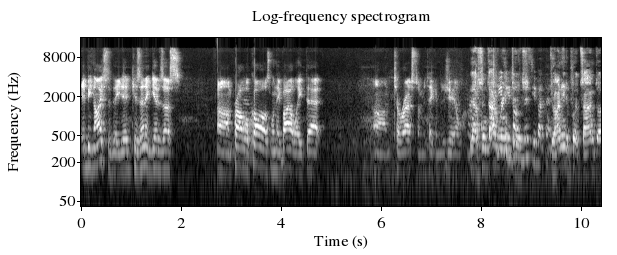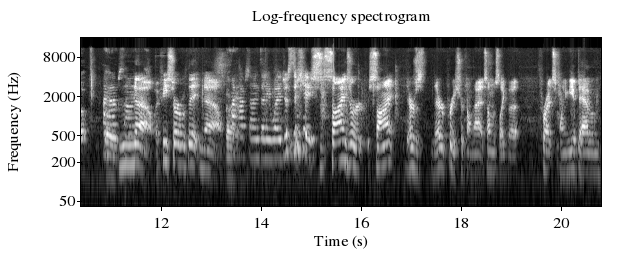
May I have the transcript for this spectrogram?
it'd be nice if they did because then it gives us um, probable cause when they violate that um, to arrest them and take them to jail. now, since I You need rent to talk to this, Misty about that. do I need to put signs up? I have signs. No, if he served with it, no. Uh, I have signs anyway, just in case. S- signs are sign. There's they're pretty strict on that. It's almost like the threats claim. You have to have them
